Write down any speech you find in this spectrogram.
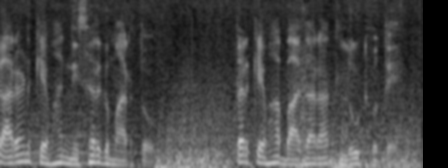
कारण केव्हा निसर्ग मारतो तर केव्हा बाजारात लूट होते.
